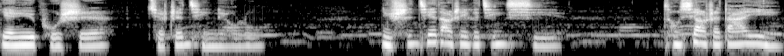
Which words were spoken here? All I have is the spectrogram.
言语朴实。却真情流露。女生接到这个惊喜，从笑着答应，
